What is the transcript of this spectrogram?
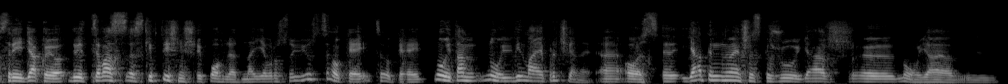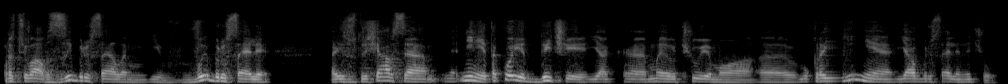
Сергій, дякую. Дивіться, у вас скептичніший погляд на Євросоюз. Це окей, це окей. Ну і там ну він має причини. Е, ось е, я тим не менше скажу. Я ж е, ну я працював з Брюсселем і в Брюсселі і зустрічався. Ні, ні, такої дичі, як ми чуємо в Україні. Я в Брюсселі не чув.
